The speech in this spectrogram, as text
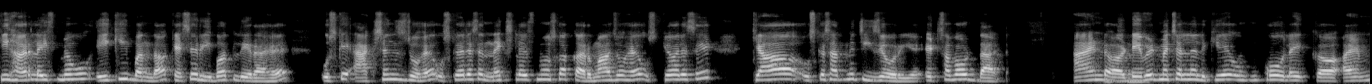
कि हर लाइफ में वो एक ही बंदा कैसे रीबर्थ ले रहा है उसके एक्शंस जो है उसके वजह से नेक्स्ट लाइफ में उसका कर्मा जो है उसके वजह से क्या उसके साथ में चीज़ें हो रही है। It's about that and David Mitchell ने लिखी है उनको like I am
